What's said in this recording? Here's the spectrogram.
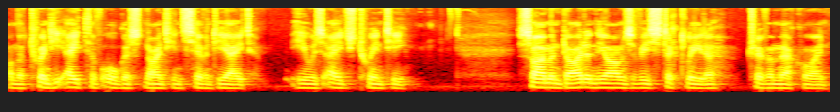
on the 28th of August 1978. He was aged 20. Simon died in the arms of his stick leader, Trevor McElwain.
